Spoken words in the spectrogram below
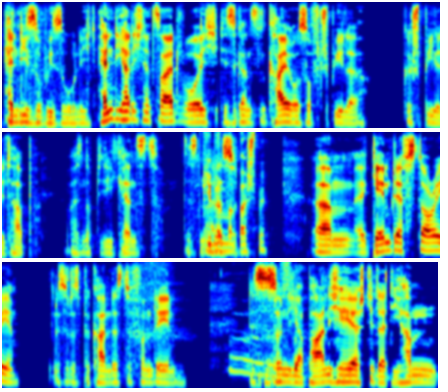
Handy sowieso nicht. Handy hatte ich eine Zeit, wo ich diese ganzen Kairosoft-Spiele gespielt habe. Ich weiß nicht, ob du die kennst. Das Gib mir mal ein Beispiel. Ähm, äh, Game Dev Story ist so das bekannteste von denen. Das ist so eine japanische Hersteller, die haben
